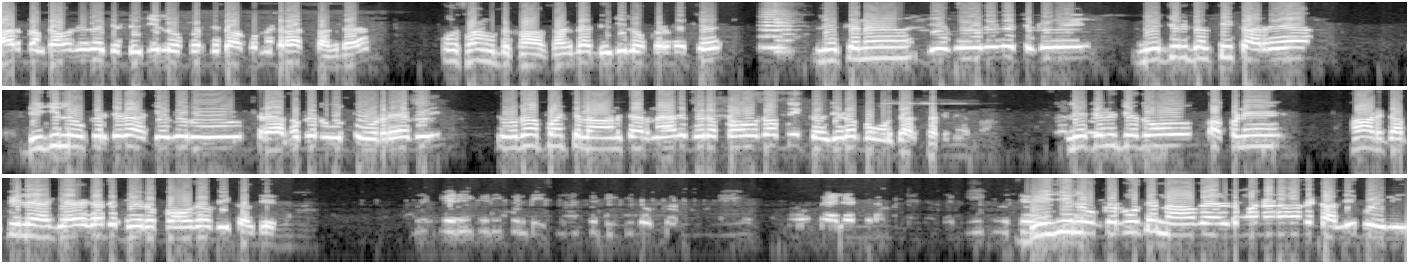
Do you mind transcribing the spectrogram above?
ਹਰ ਬੰਦਾ ਉਹਦੇ ਵਿੱਚ ਡੀਜੀ ਲੋਕਰ ਚ ਡਾਕੂਮੈਂਟ ਰੱਖ ਸਕਦਾ ਉਹ ਸਾਨੂੰ ਦਿਖਾ ਸਕਦਾ ਡੀਜੀ ਲੋਕਰ ਵਿੱਚ। ਲੇਕਿਨ ਜੇ ਕੋਈ ਉਹਦੇ ਵਿੱਚ ਕੋਈ ਮੇਜਰ ਗਲਤੀ ਕਰ ਰਿਹਾ ਡੀਜੀ ਲੋਕਰ ਚ ਰੱਖ ਕੇ ਕੋਈ ਰੂਲ ਟ੍ਰੈਫਿਕ ਰੂਲ ਤੋੜ ਰਿਹਾ ਕੋਈ, ਤੇ ਉਹਦਾ ਆਪਾਂ ਚਲਾਨ ਕਰਨਾ ਹੈ ਤੇ ਫਿਰ ਆਪਾਂ ਉਹਦਾ ਵਹੀਕਲ ਜਿਹੜਾ ਬੌਂਡ ਕਰ ਸਕਦੇ ਹਾਂ ਆਪਾਂ। ਲੇਕਿਨ ਜਦੋਂ ਆਪਣੇ ਹਾਰਡ ਕਾਪੀ ਲੈ ਕੇ ਆਏਗਾ ਤੇ ਫਿਰ ਆਪਾਂ ਉਹਦਾ ਵਹੀਕਲ ਦੇ ਦੇਣਾ। ਕਿਹੜੀ ਕਿਹੜੀ ਕੰਡੀਸ਼ਨਾਂ ਤੇ ਡੀਜੀ ਲੋਕਾਂ ਨੂੰ ਨਹੀਂ ਵੈਲਿਡ ਜਿਹੜਾ ਮੰਨਿਆ ਜਾਂਦਾ ਕੀ ਕੀ ਉੱਥੇ ਡੀਜੀ ਲੋਕਰ ਨੂੰ ਤੇ ਨਾ ਵੈਲਿਡ ਮੰਨਣ ਤੇ ਗੱਲ ਹੀ ਕੋਈ ਨਹੀਂ।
